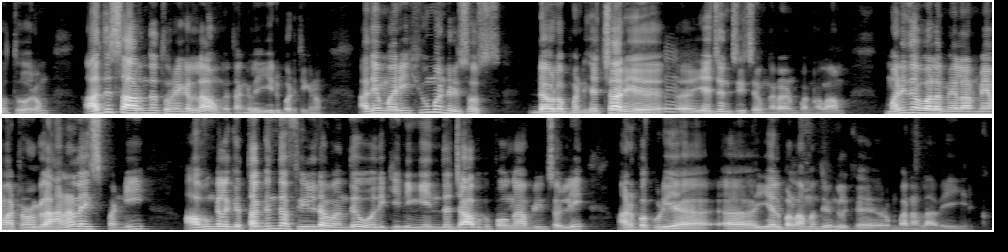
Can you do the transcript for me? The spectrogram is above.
ஒத்து வரும். அது சார்ந்த துறைகளில் அவங்க தங்களை ஈடுபடுத்திக்கணும். அதே மாதிரி human resource development HR agencies இவங்க ரன் பண்ணலாம். மனிதவள மேலாண்மை மற்றவர்களை அனலைஸ் பண்ணி அவங்களுக்கு தகுந்த ஃபீல்டை வந்து ஒதுக்கி நீங்கள் இந்த ஜாபுக்கு போங்க அப்படின்னு சொல்லி அனுப்பக்கூடிய இயல்பெல்லாம் வந்து இவங்களுக்கு ரொம்ப நல்லாவே இருக்கும்.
